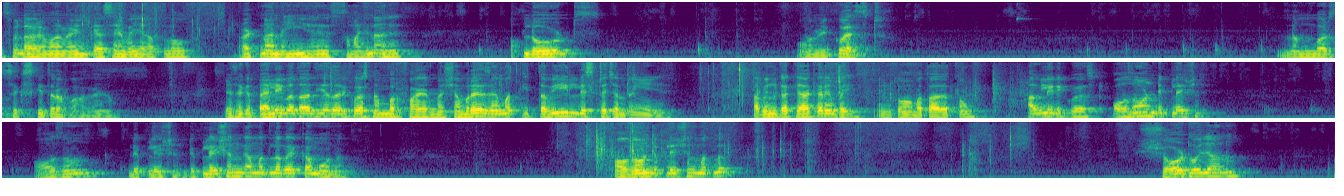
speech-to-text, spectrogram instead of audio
बसमीम कैसे हैं भैया आप लोग? रटना नहीं है, समझना है। Uploads on request number six की तरफ़ आ गए हम। जैसे कि पहले ही बता दिया था रिक्वेस्ट नंबर फाइव में शमरेज अहमद की तवील लिस्टें चल रही हैं। अब इनका क्या करें भाई? इनको मैं बता देता हूँ। अगली request ozone depletion ozone depletion. Depletion का मतलब है कम होना। ओजोन डिप्लेशन मतलब शॉर्ट हो जाना,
